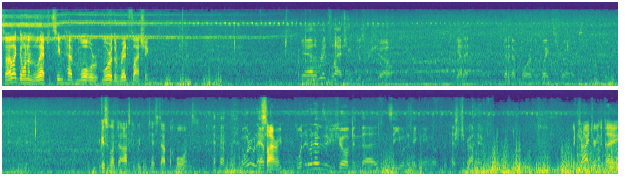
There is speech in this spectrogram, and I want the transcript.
So I like the one on the left. It seemed to have more more of the red flashing. Yeah, the red flashing is just for show. You gotta, gotta have more of the white strobes. I guess we'll have to ask if we can test out the horns. I wonder what The happens. siren. If you, what, what happens if you show up and uh, say you want to take an ambulance for a test drive? We try during the day.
